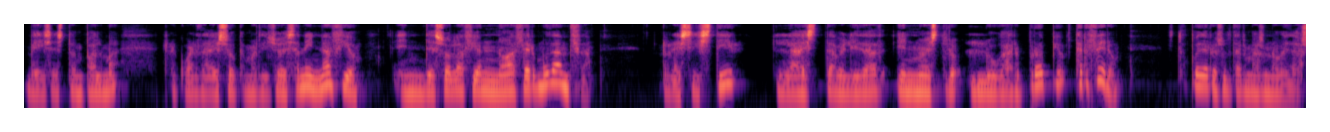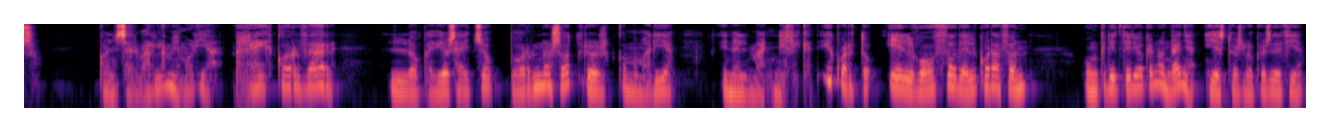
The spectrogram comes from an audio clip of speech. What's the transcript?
¿Veis esto en Palma? Recuerda eso que hemos dicho de San Ignacio. En desolación no hacer mudanza. Resistir la estabilidad en nuestro lugar propio. Tercero, esto puede resultar más novedoso, conservar la memoria, recordar lo que Dios ha hecho por nosotros, como María en el Magnificat. Y cuarto, el gozo del corazón, un criterio que no engaña. Y esto es lo que os decía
